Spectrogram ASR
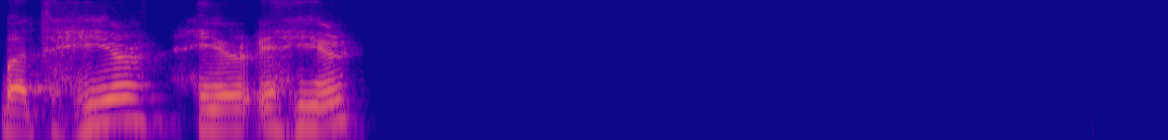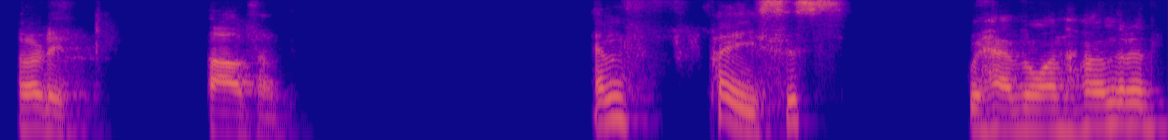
But here, here, here, 30,000. And faces, we have 100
